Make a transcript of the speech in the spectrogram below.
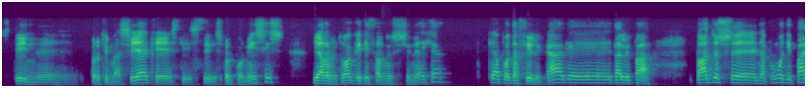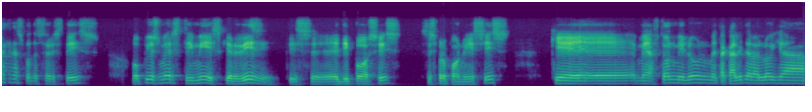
στην ε, προετοιμασία και στις, στις προπονήσεις οι άνθρωποι και τι θα δουν στη συνέχεια και από τα φιλικά και τα λοιπά. Πάντως ε, να πούμε ότι υπάρχει ένας ποδοσφαιριστής ο οποίος μέχρι στιγμής κερδίζει τις ε, εντυπώσεις στις προπονήσεις και με αυτόν μιλούν με τα καλύτερα λόγια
